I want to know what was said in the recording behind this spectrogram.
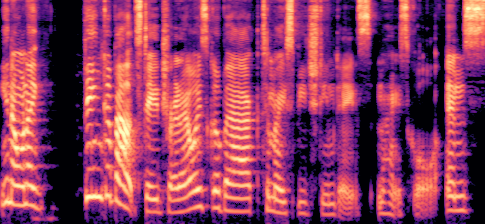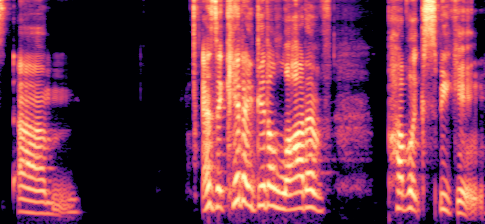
you know, when I think about stage fright, I always go back to my speech team days in high school. And um, as a kid, I did a lot of public speaking.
